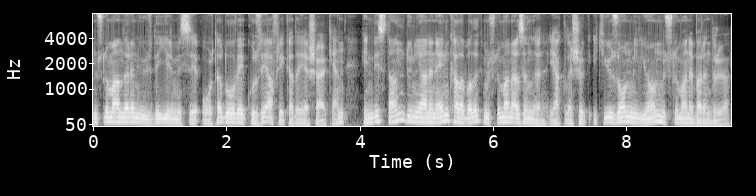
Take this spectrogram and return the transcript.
Müslümanların %20'si Orta Doğu ve Kuzey Afrika'da yaşarken, Hindistan dünyanın en kalabalık Müslüman azınlığını yaklaşık 210 milyon Müslümanı barındırıyor.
